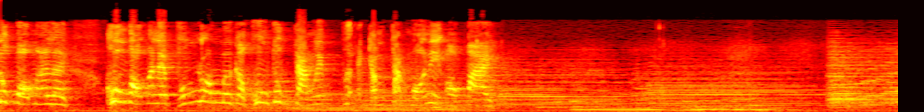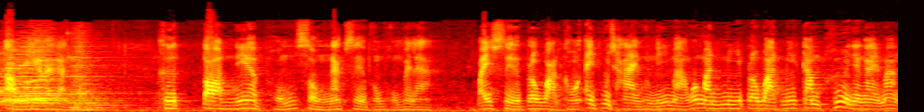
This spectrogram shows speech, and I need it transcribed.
รุปบอกมาเลย คุงบอกมาเลย ผมร่วมมือกับคุงทุกอย่างเลยเพื่อกำจัดหมอนี่ออกไป เอางี้แล้วกัน คือตอนเนี้ยผมส่งนักสืบของผมไปแล้ว ไปสืบประวัติของไอ้ผู้ชายคนนี้มา ว่ามันมีประวัติมีกรรมเพื่อยังไงมั่ง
